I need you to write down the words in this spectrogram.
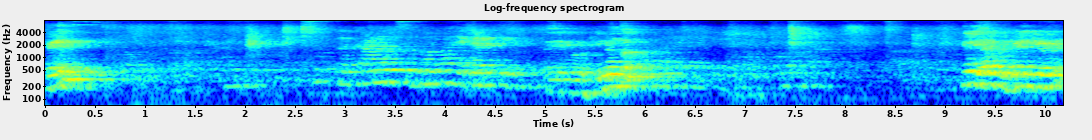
ಹೇಳಿ ಸು- ಕಾನೂರು ಸುಬ್ಬಮ್ಮ ಹೆಗಡೆ ವೆರಿ ಗುಡ್ ಇನ್ನೊಂದು ಹೇಳಿ ಯಾರು ಹೇಳಿ ನೀವು ಹೇಳಿ.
